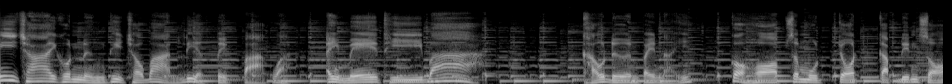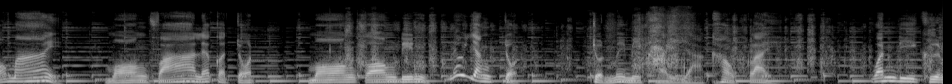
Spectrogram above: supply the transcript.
มีชายคนหนึ่งที่ชาวบ้านเรียกติดปากว่า ไอ้เมทีบ้า เขาเดินไปไหน ก็หอบสมุดจดกับดินสอไม้ มองฟ้าแล้วก็จด มองกองดินแล้วยังจด จนไม่มีใครอยากเข้าใกล้ วันดีคืน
